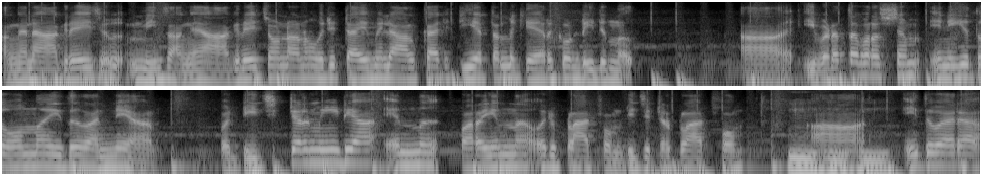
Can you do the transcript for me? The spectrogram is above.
അങ്ങനെ ആഗ്രഹിച്ചു മീൻസ് അങ്ങനെ ആഗ്രഹിച്ചുകൊണ്ടാണ് ഒരു ടൈമിൽ ആൾക്കാർ തിയേറ്ററിൽ കയറിക്കൊണ്ടിരുന്നത് ഇവിടുത്തെ പ്രശ്നം എനിക്ക് തോന്നുന്ന ഇത് തന്നെയാണ്. ഇപ്പൊ ഡിജിറ്റൽ മീഡിയ എന്ന് പറയുന്ന ഒരു പ്ലാറ്റ്ഫോം ഡിജിറ്റൽ പ്ലാറ്റ്ഫോം. ഇതുവരെ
